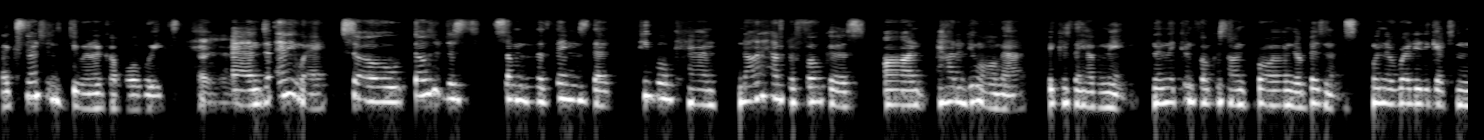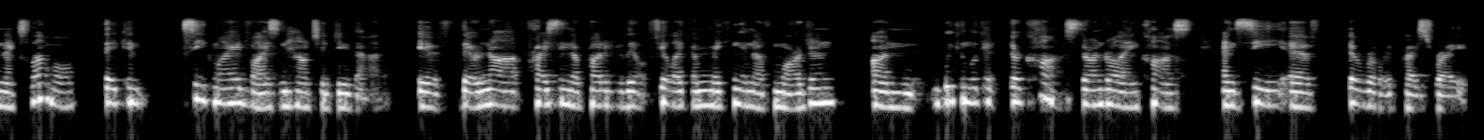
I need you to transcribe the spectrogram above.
extensions due in a couple of weeks. Oh, yeah. And anyway, so those are just some of the things that people can not have to focus on how to do all that because they have me. Then they can focus on growing their business. When they're ready to get to the next level, they can seek my advice on how to do that. If they're not pricing their product or they don't feel like they're making enough margin on, we can look at their costs, their underlying costs, and see if they're really priced right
